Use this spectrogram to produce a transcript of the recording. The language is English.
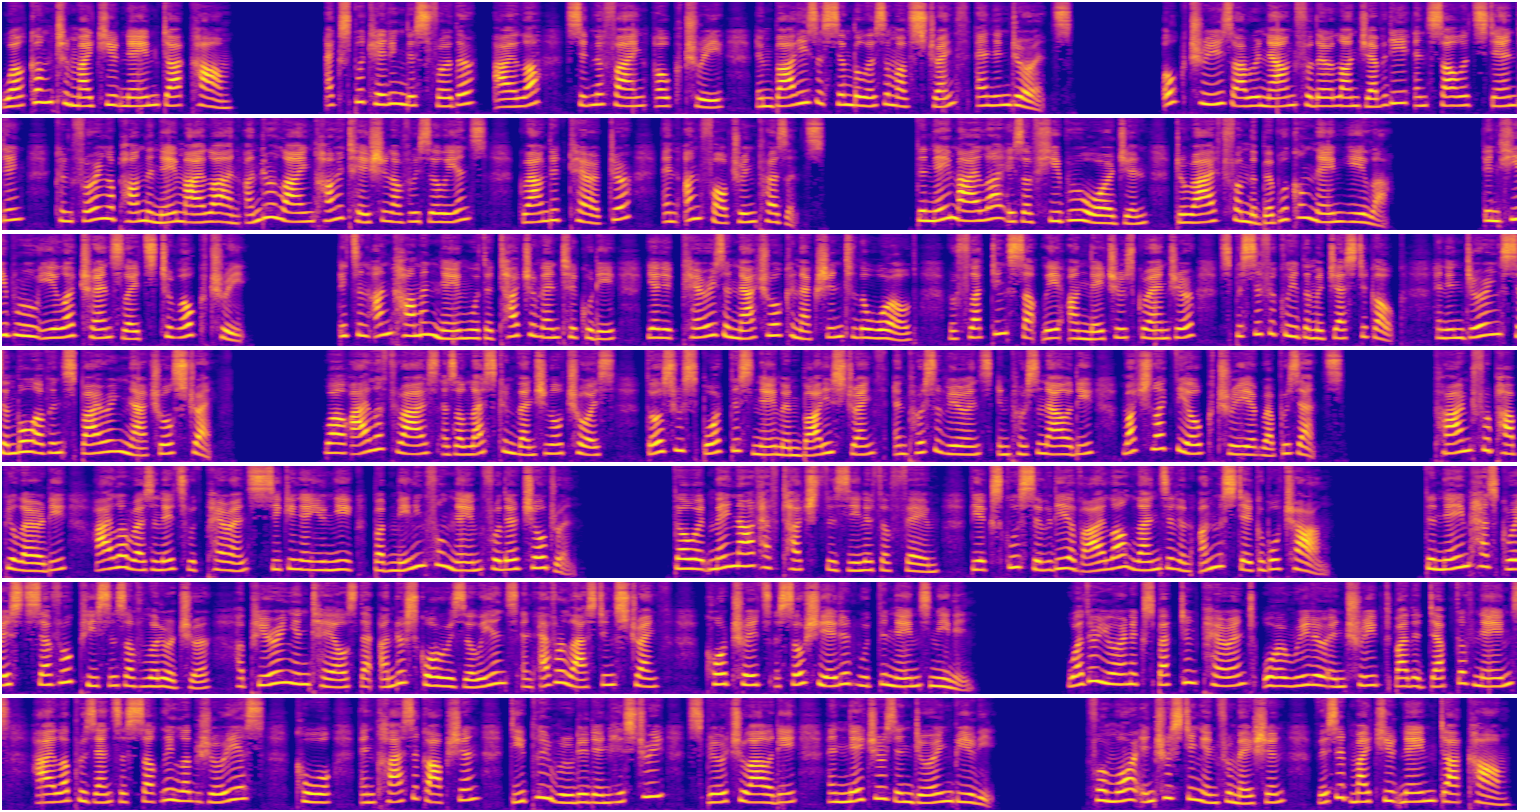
Welcome to mycutename.com. Explicating this further, Eila, signifying oak tree, embodies a symbolism of strength and endurance. Oak trees are renowned for their longevity and solid standing, conferring upon the name Eila an underlying connotation of resilience, grounded character, and unfaltering presence. The name Eila is of Hebrew origin, derived from the biblical name Elah. In Hebrew Elah translates to oak tree. It's an uncommon name with a touch of antiquity, yet it carries a natural connection to the world, reflecting subtly on nature's grandeur, specifically the majestic oak, an enduring symbol of inspiring natural strength. While Eila thrives as a less conventional choice, those who sport this name embody strength and perseverance in personality, much like the oak tree it represents. Primed for popularity, Eila resonates with parents seeking a unique but meaningful name for their children. Though it may not have touched the zenith of fame, the exclusivity of Eila lends it an unmistakable charm. The name has graced several pieces of literature, appearing in tales that underscore resilience and everlasting strength, core traits associated with the name's meaning. Whether you're an expectant parent or a reader intrigued by the depth of names, Eila presents a subtly luxurious, cool, and classic option, deeply rooted in history, spirituality, and nature's enduring beauty. For more interesting information, visit mycutename.com.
